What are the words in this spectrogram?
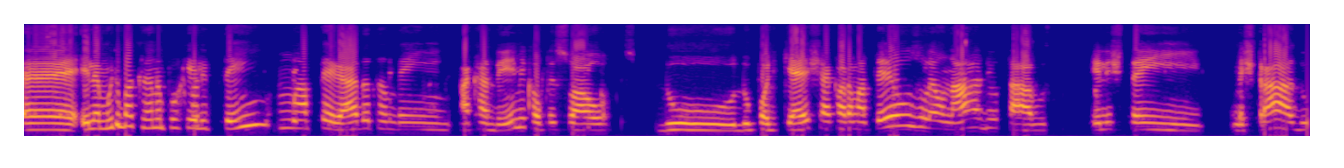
é, ele é muito bacana porque ele tem uma pegada também acadêmica, o pessoal do, do podcast é a Clara Matheus, o Leonardo e o Tavos. Eles têm mestrado,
